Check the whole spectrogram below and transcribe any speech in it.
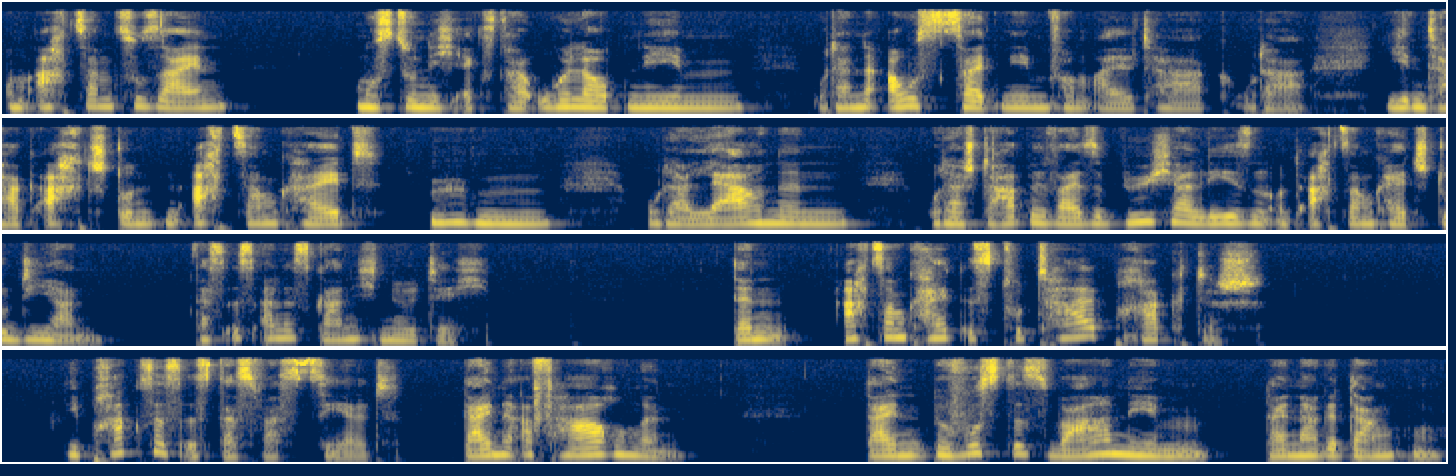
um achtsam zu sein, musst du nicht extra Urlaub nehmen oder eine Auszeit nehmen vom Alltag oder jeden Tag acht Stunden Achtsamkeit üben oder lernen oder stapelweise Bücher lesen und Achtsamkeit studieren. Das ist alles gar nicht nötig. Denn Achtsamkeit ist total praktisch. Die Praxis ist das, was zählt. Deine Erfahrungen, dein bewusstes Wahrnehmen deiner Gedanken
